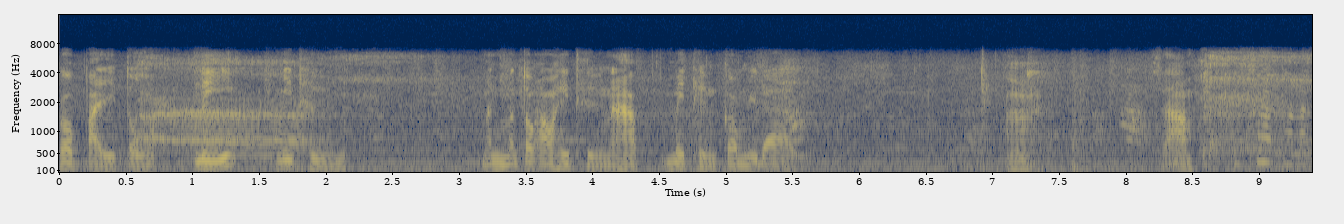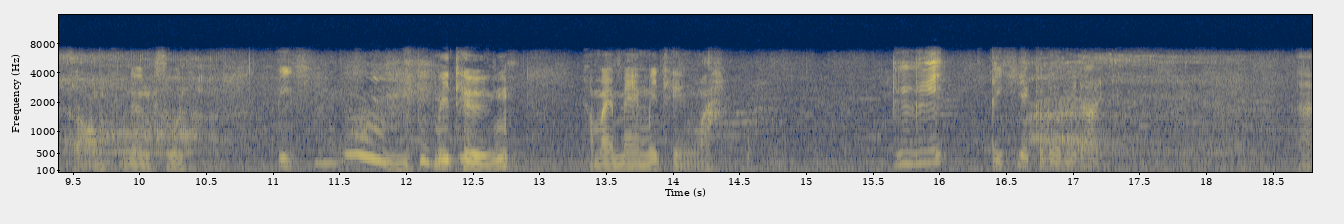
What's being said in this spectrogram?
ก็ไปตรงนี้ไม่ถึง มันมันต้องเอาให้ถึงนะครับ ไม่ถึงก็ไม่ได้อะสามค่าพลังสองหนึ่งศูนย์อีกอืมไม่ถึงทำไมแม่งไม่ถึงวะกึ๊ดไอ้เหี้ยกระโดดไม่ได้ อะ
